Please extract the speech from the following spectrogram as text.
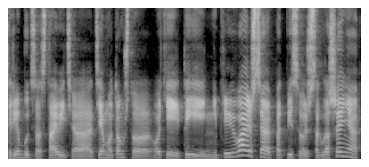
требуется ставить э, тему о том, что, окей, ты не прививаешься, подписываешь соглашение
